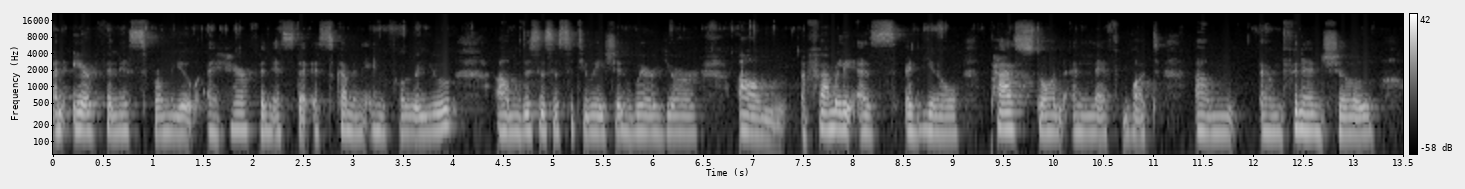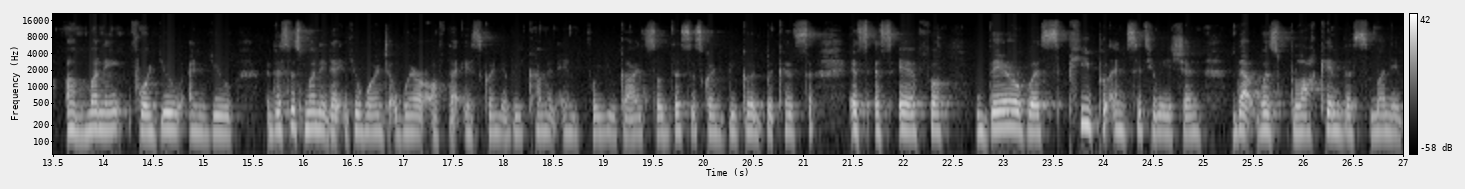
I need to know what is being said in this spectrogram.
an air airfiness from you, a hair hairfiness that is coming in for you. Um, this is a situation where your um, family has, uh, you know, passed on and left what um, um, financial uh, money for you and you this is money that you weren't aware of that is going to be coming in for you guys. So this is going to be good because it's as if there was people and situation that was blocking this money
